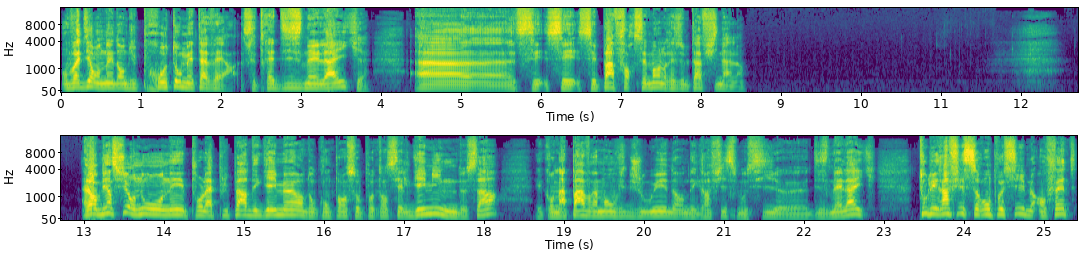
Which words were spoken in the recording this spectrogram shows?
on va dire on est dans du proto-métavers. C'est très Disney-like. Euh, c'est pas forcément le résultat final. Hein. Alors bien sûr, nous on est pour la plupart des gamers, donc on pense au potentiel gaming de ça, et qu'on n'a pas vraiment envie de jouer dans des graphismes aussi euh, Disney-like. Tous les graphismes seront possibles. En fait,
